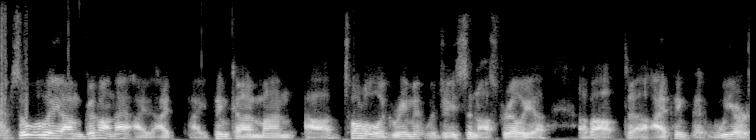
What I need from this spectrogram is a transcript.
Absolutely, I'm good on that. I I, I think I'm on uh, total agreement with Jason Australia about. Uh, I think that we are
